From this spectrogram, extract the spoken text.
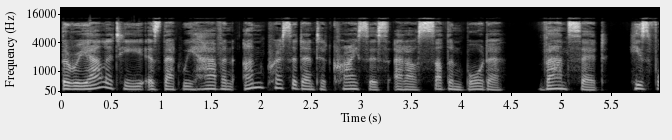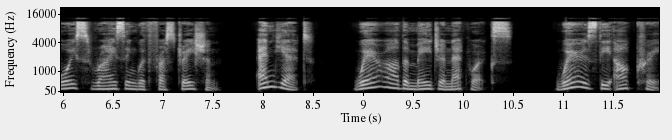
The reality is that we have an unprecedented crisis at our southern border, Vance said, his voice rising with frustration. And yet, where are the major networks? Where is the outcry?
